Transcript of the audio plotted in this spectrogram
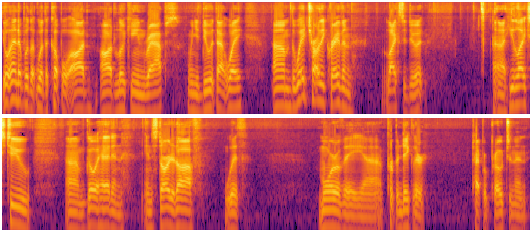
you'll end up with a, with a couple odd odd looking wraps when you do it that way. Um, the way Charlie Craven likes to do it, uh, he likes to um, go ahead and, and start it off with more of a uh, perpendicular type approach, and then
